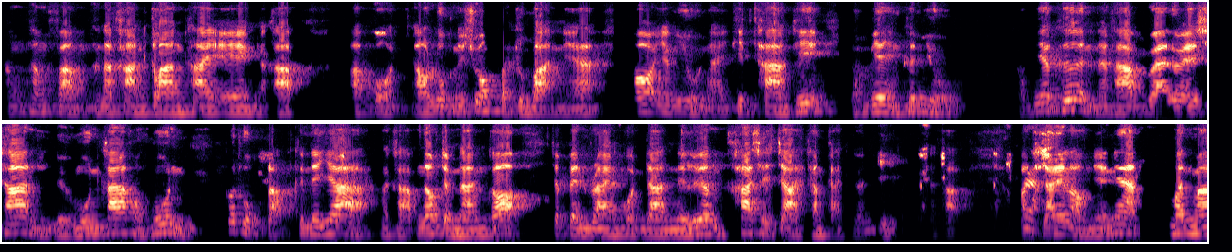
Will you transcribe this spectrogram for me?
ทั้งทางฝั่งธนาคารกลางไทยเองนะครับปรากฏเอาลุกในช่วงปัจจุบันเนี้ยก็ยังอยู่ในทิศทางที่ดอกเบี้ยยังขึ้นอยู่ดอกเบี้ยขึ้นนะครับ valuation หรือมูลค่าของหุ้นก็ถูกปรับขึ้นได้ยากนะครับ นอกจากนั้นก็จะเป็นแรงกดดันในเรื่องค่าใช้จ่ายทางการเงินอีกนะครับ ปัจจัยเหล่านี้เนี่ยมันมา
